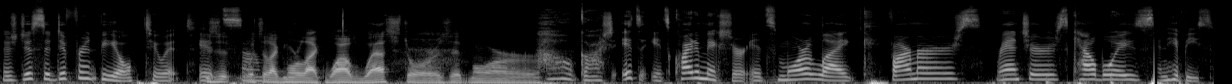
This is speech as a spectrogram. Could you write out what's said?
there's just a different feel to it. Is It's, it what's it um, like more like Wild West or is it more Oh gosh, it's it's quite a mixture. It's more like farmers, ranchers, cowboys, and hippies.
